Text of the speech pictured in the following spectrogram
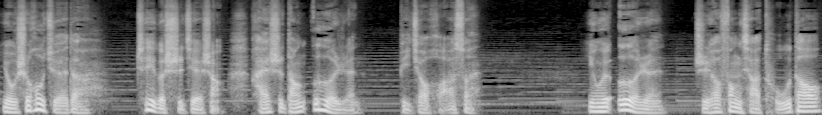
有时候觉得这个世界上还是当恶人比较划算，因为恶人只要放下屠刀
